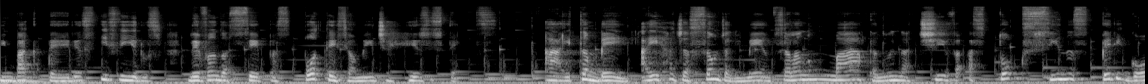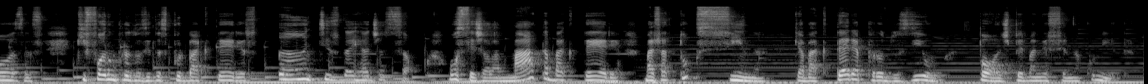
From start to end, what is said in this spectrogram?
em bactérias e vírus, levando a cepas potencialmente resistentes. Ah, e também a irradiação de alimentos, ela não mata, não inativa as toxinas perigosas que foram produzidas por bactérias antes da irradiação. Ou seja, ela mata a bactéria, mas a toxina que a bactéria produziu pode permanecer na comida.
